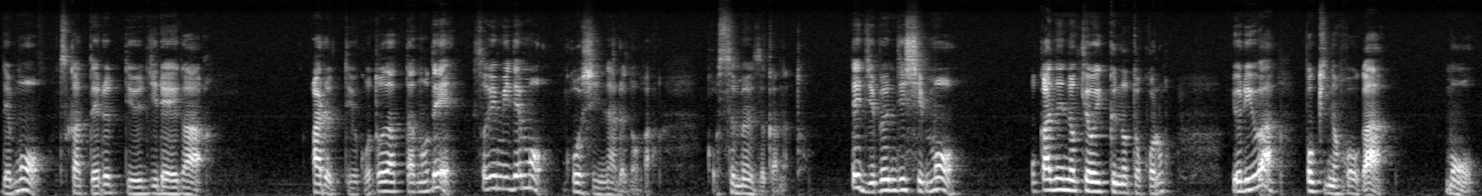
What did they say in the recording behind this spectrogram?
でも使ってるっていう事例があるっていうことだったのでそういう意味でも講師になるのがこうスムーズかなと。で自分自身もお金の教育のところよりは簿記の方がも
